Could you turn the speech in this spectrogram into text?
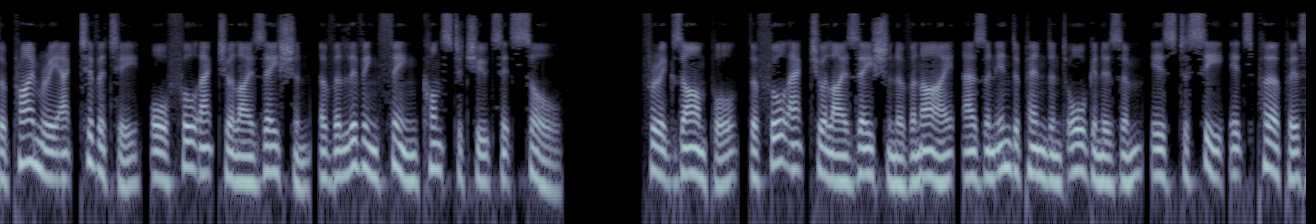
the primary activity, or full actualization, of a living thing constitutes its soul. For example, the full actualization of an eye, as an independent organism, is to see its purpose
